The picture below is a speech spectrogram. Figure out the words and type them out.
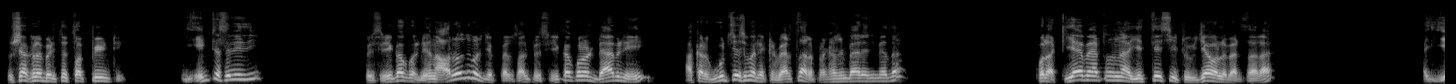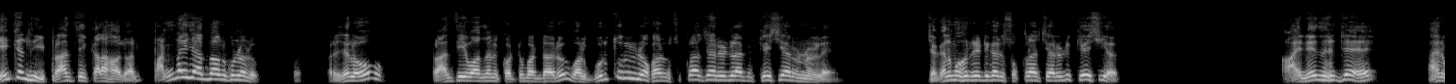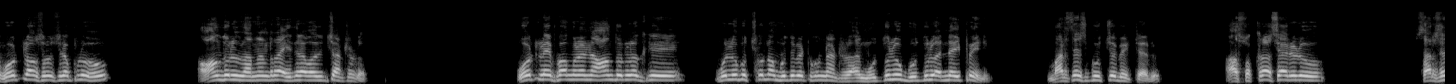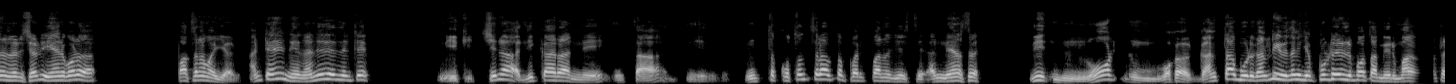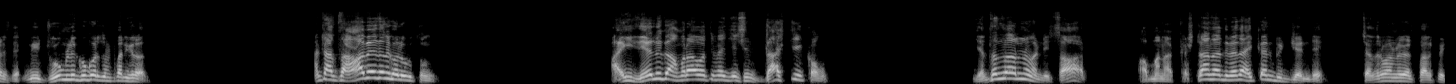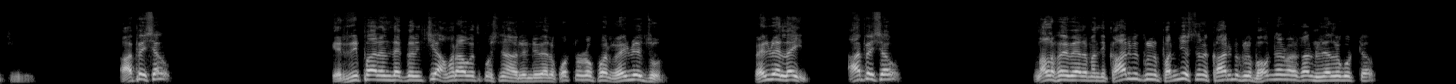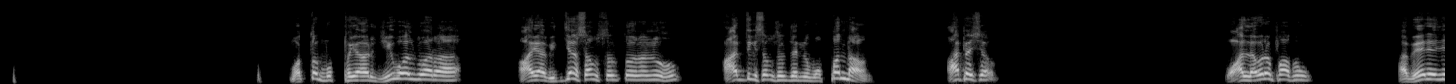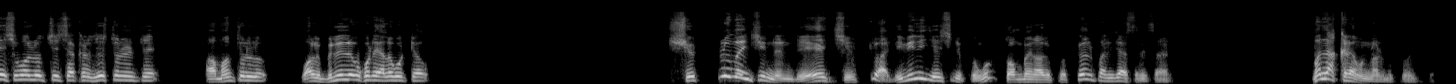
విశాఖలో పెడితే తప్పేంటి? ఏంటి అసలు ఇది? ఇప్పుడు శ్రీకాకుళం నేను ఆ రోజు కూడా చెప్పాను సార్ ఇప్పుడు శ్రీకాకుళం డ్యామ్ని అక్కడ కూర్చేసి మరి ఇక్కడ పెడతారు ప్రకాశం బ్యారేజ్ మీద? పోలా కియా మ్యాటర్ని ఎత్తేసి ఇటు విజయవాడలో పెడతారా? ఏంటండి ఈ ప్రాంతీయ కలహాలు? అని పండగ చేద్దాం అనుకున్నాడు. ప్రజలు ప్రాంతీయవాదాన్ని కట్టుబడ్డారు. వాళ్ళు గుర్తులు ఒక శుక్రాచార్యుడు లాగా కేసీఆర్ ఉన్నాడులే. జగన్మోహన్ రెడ్డి గారి శుక్రాచార్యుడు కేసీఆర్. ఆయన ఏంటంటే ఆయన ఓట్లు అవసరం వచ్చినప్పుడు ఆంధ్రులు అన్నండ్రా హైదరాబాద్ నుంచి అంటాడు. ఓట్లు అయిపోగానే ఆంధ్రులకి ముళ్ళు గుచ్చుకున్నా ముద్దు పెట్టుకున్నా అంటాడు. ఆ ముద్దులు గుద్దులు అన్నీ అయిపోయినాయి. మరసేసి కూర్చోబెట్టారు. ఆ శుక్రాచార్యుడు సరసన నడిచాడు. ఈయన కూడా పతనం అయ్యాడు అంటే నేను అనేది ఏంటంటే నీకు ఇచ్చిన అధికారాన్ని ఇంత ఇంత కుతంత్రాలతో పరిపాలన చేస్తే అని నేను అసలు నోట్ ఒక గంట మూడు గంటలు ఈ విధంగా చెప్పుకుంటూ వెళ్ళిపోతా మీరు మాట్లాడితే. మీ జూమ్ లింక్ కూడా పనికిరాదు అంటే అంత ఆవేదన కలుగుతుంది. ఐదేళ్ళుగా అమరావతి మీద చేసిన దాష్టీకం ఎంత దారుణం అండి సార్. మన కృష్ణానది మీద ఐకాన్ బ్రిడ్జ్ అండి. చంద్రబాబు గారు తలపెట్టింది. ఆపేశావు ఎర్రిపాలెం దగ్గర నుంచి అమరావతికి వచ్చిన రెండు వేల కోట్ల రూపాయల రైల్వే జోన్ రైల్వే లైన్ ఆపేశావు నలభై వేల మంది కార్మికులను పనిచేస్తున్న కార్మికులు భవన నిర్మాణ కార్మికులు నిలగొట్టావు మొత్తం ముప్పై ఆరు జీవోల ద్వారా ఆయా విద్యా సంస్థలతోనూ ఆర్థిక సంస్థలు జరిగిన ఒప్పందం ఆపేశావు వాళ్ళెవరో పాపం? ఆ వేరే దేశం వాళ్ళు వచ్చేసి అక్కడ చేస్తుంటే ఆ మంత్రులు వాళ్ళు బిల్లులు ఇవ్వకుండా ఎలగొట్టావు చెట్లు పెంచిందండి చెట్లు అడవిని చేసినప్పుడు తొంభై నాలుగు పొత్తులు పనిచేస్తున్నాయి సార్. మళ్ళీ అక్కడే ఉన్నాడు ముఖ్యమంత్రి.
